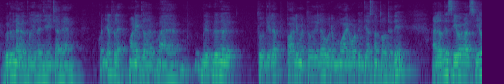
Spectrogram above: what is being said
விருதுநகர் தொகுதியில் ஜெயிச்சார். கொஞ்ச இடத்துல மாநில தொ விருதுநகர் தொகுதியில் பார்லிமெண்ட் தொகுதியில் ஒரு மூவாயிரம் ஓட்டு வித்தியாசம் தோத்தது. அதில் வந்து சிவகாசியோ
